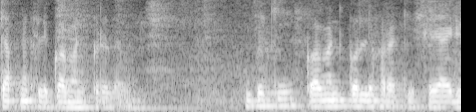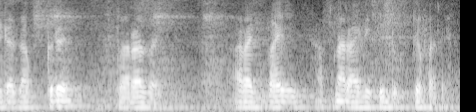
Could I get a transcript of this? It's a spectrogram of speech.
কি আপনি খালি কমেন্ট করে দেবেন। যে কি কমেন্ট করলে পরা কি সেই আইডিটা দাপ করে ধরা যায়? আর এক ভাই আপনার আইডিতে ঢুকতে পারে।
